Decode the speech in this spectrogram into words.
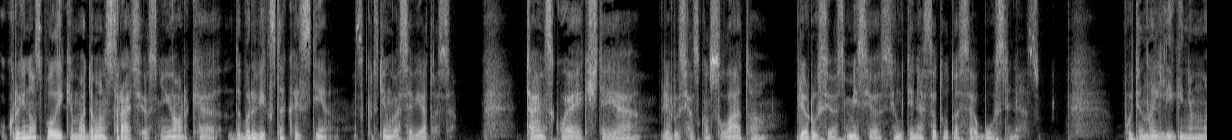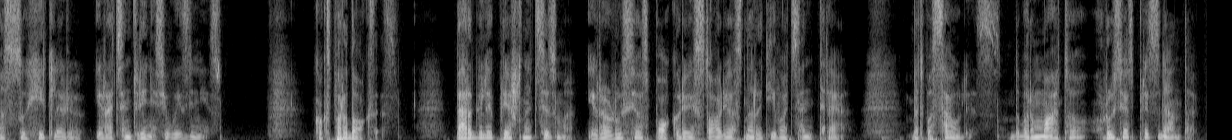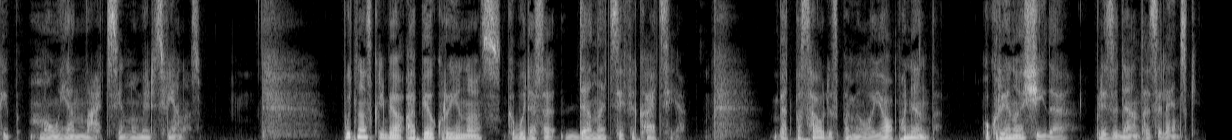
Ukrainos palaikymo demonstracijos New York'e dabar vyksta kasdien, skirtingose vietose. Times Square aikštėje, prie Rusijos konsulato, prie Rusijos misijos jungtinėse tautose būstinės. Putino lyginimas su Hitleriu yra centrinis jų vaizdinys. Koks paradoksas. Pergalė prieš nacizmą yra Rusijos pokario istorijos naratyvo centre, bet pasaulis dabar mato Rusijos prezidentą kaip naują naciją numeris vienas. Putinas kalbėjo apie Ukrainos, kabutėse, denacifikaciją, bet pasaulis pamilo jo oponentą - Ukrainos žydą prezidentą Zelenskį.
